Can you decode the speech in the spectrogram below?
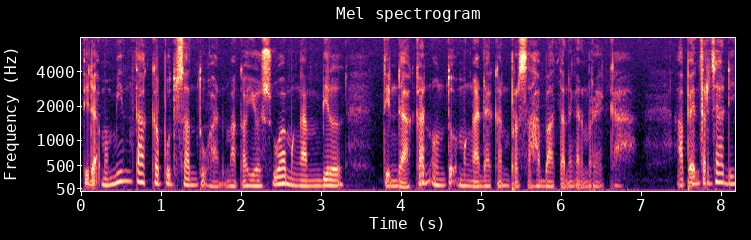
Tidak meminta keputusan Tuhan, maka Yosua mengambil tindakan untuk mengadakan persahabatan dengan mereka. Apa yang terjadi?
